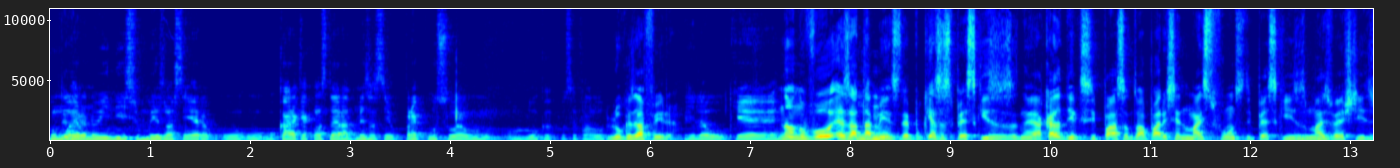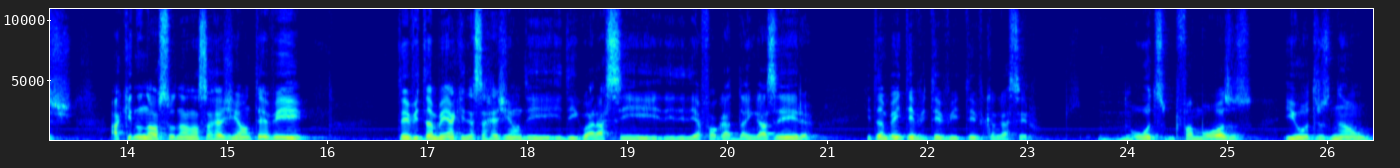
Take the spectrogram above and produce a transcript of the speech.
Como Entendeu? era no início mesmo, assim, era o, o, o cara que é considerado mesmo assim, o precursor é o, o Luca que você falou. Lucas da Feira. Ele é o que é. Não, não vou exatamente, né? Porque essas pesquisas, né, a cada dia que se passa, estão aparecendo mais fontes de pesquisas, mais vestígios. Aqui no nosso, na nossa região teve teve também aqui nessa região de, de Guaraci, de, de Afogado da Engazeira, que também teve teve teve cangaceiro. Outros famosos e outros não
